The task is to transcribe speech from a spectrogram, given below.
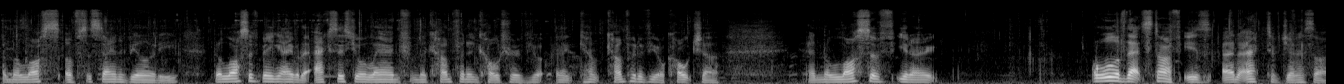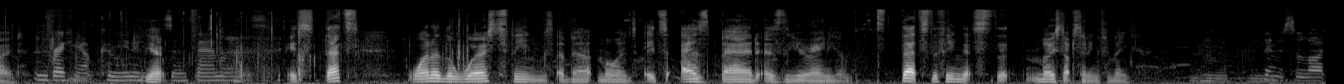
and the loss of sustainability, the loss of being able to access your land from the comfort and culture of your uh, com- comfort of your culture, and the loss of you know all of that stuff is an act of genocide. And breaking up communities Yep. and families. It's that's one of the worst things about mines. It's as bad as the uranium. That's the thing that's the most upsetting for me. Then it's a life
